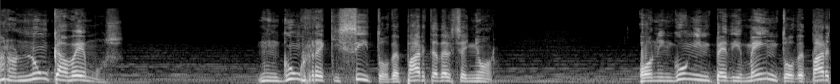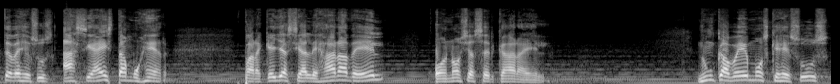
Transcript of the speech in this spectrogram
Hermano, nunca vemos ningún requisito de parte del Señor o ningún impedimento de parte de Jesús hacia esta mujer para que ella se alejara de él o no se acercara a él. Nunca vemos que Jesús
